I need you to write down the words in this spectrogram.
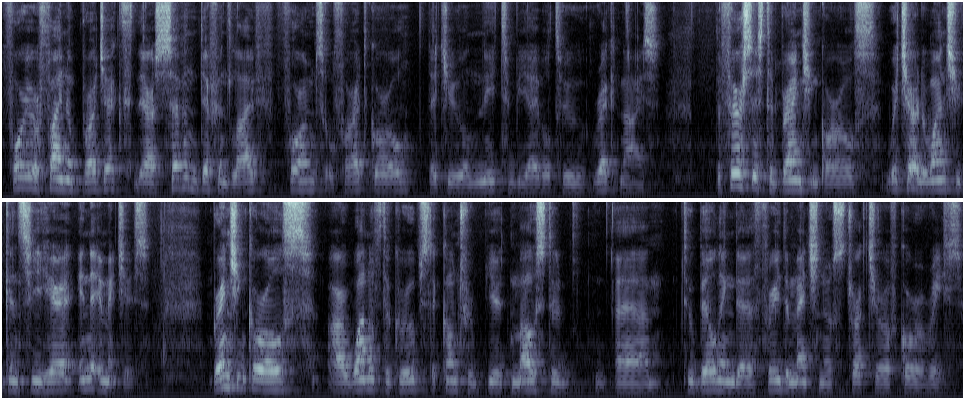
For your final project, there are seven different life forms of hard coral that you will need to be able to recognize. The first is the branching corals, which are the ones you can see here in the images. Branching corals are one of the groups that contribute most to, um, to building the three-dimensional structure of coral reefs.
